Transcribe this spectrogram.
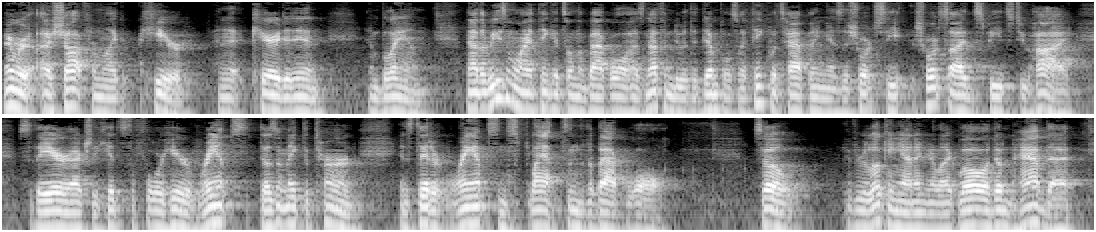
Remember, I shot from like here and it carried it in and blam. Now, the reason why I think it's on the back wall has nothing to do with the dimples. I think what's happening is the short, seat, short side speed's too high. So the air actually hits the floor here, ramps, doesn't make the turn. Instead, it ramps and splats into the back wall. So if you're looking at it and you're like, well, it doesn't have that,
